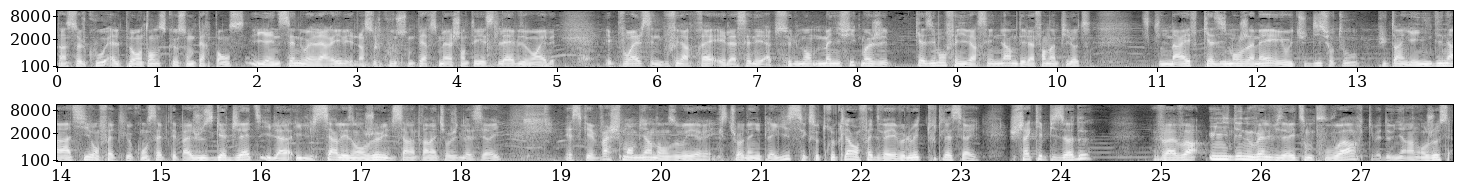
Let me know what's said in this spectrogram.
d'un seul coup, elle peut entendre ce que son père pense. Et il y a une scène où elle arrive et d'un seul coup, son père se met à chanter et se lève devant elle. Et pour elle, c'est une bouffée d'air frais. Et la scène est absolument magnifique. Moi, j'ai quasiment fait y verser une larme dès la fin d'un pilote. Ce qui ne m'arrive quasiment jamais. Et où tu te dis surtout, putain, il y a une idée narrative. En fait, le concept n'est pas juste gadget. Il, a, il sert les enjeux, il sert la dramaturgie de la série. Et ce qui est vachement bien dans Zoé euh, Extraordinary Playlist, c'est que ce truc-là, en fait, va évoluer toute la série. Chaque épisode va avoir une idée nouvelle vis-à-vis de son pouvoir, qui va devenir un enjeu. C'est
